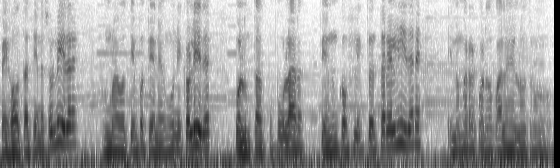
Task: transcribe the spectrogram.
PJ tiene sus líderes, un nuevo tiempo tiene un único líder, Voluntad Popular tiene un conflicto entre líderes y no me recuerdo cuál es el otro.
